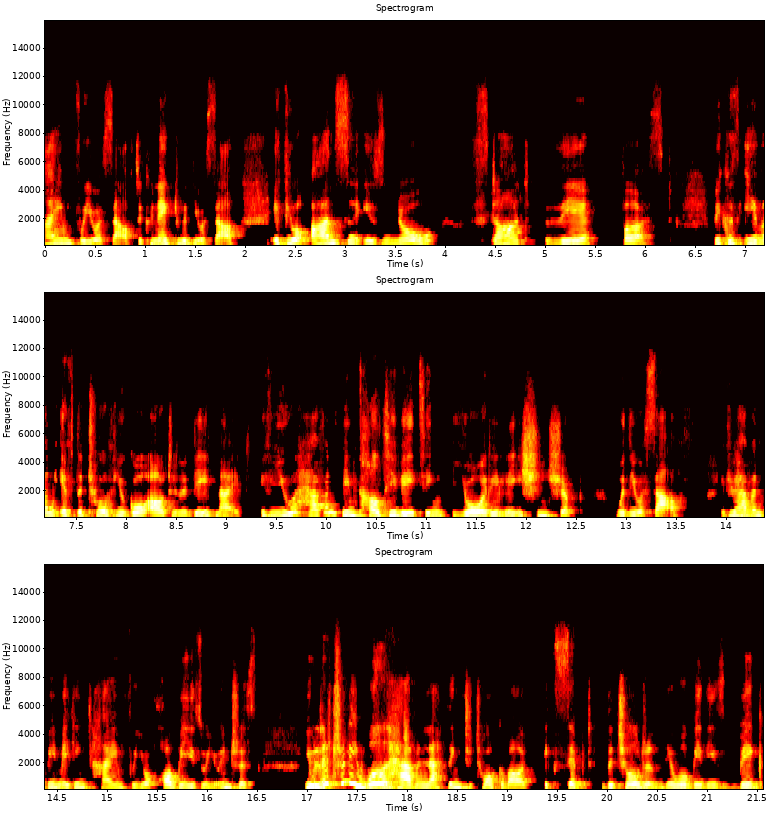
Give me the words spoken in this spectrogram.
time for yourself to connect with yourself? If your answer is no, start there first. Because even if the two of you go out on a date night, if you haven't been cultivating your relationship with yourself, if you haven't been making time for your hobbies or your interests, you literally will have nothing to talk about except the children. There will be these big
